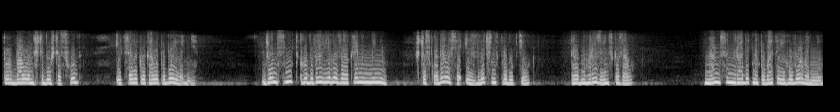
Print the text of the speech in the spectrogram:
Турбаллен ще дужче схуд, і це викликало побоювання. Джон Сміт годував його за окремим меню, що складалося із звичних продуктів. Та одного разу він сказав: Нансен радить напувати його ворванню,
